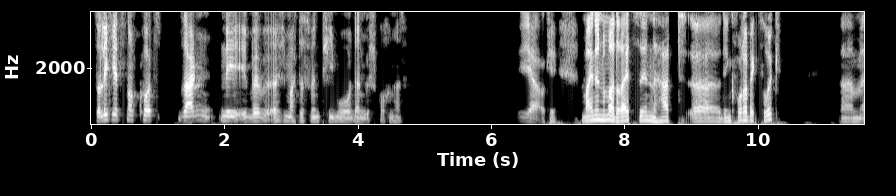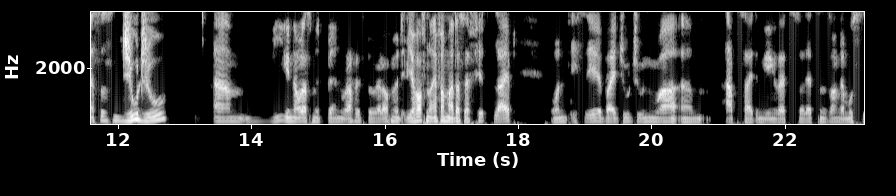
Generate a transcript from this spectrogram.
Soll ich jetzt noch kurz sagen, nee, ich mach das, wenn Timo dann gesprochen hat. Ja, okay. Meine Nummer 13 hat äh, den Quarterback zurück. Ähm, es ist Juju. Ähm, wie genau das mit Ben Rufflesberger laufen wird. Wir hoffen einfach mal, dass er fit bleibt. Und ich sehe bei Juju nur ähm, Upside im Gegensatz zur letzten Saison. Da muss,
